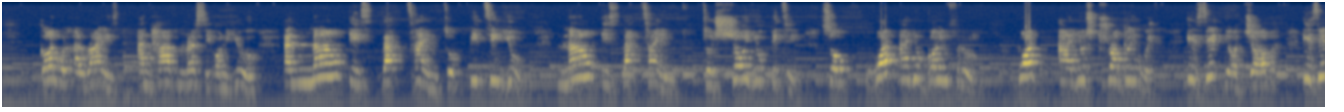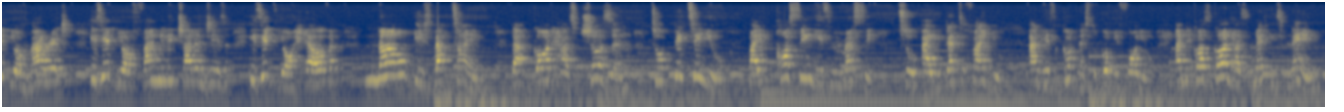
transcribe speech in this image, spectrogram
God will arise and have mercy on you. And now is that time to pity you. Now is that time to show you pity. So, what are you going through? What are you struggling with? Is it your job? Is it your marriage? Is it your family challenges? Is it your health? Now is that time that God has chosen to pity you by causing His mercy to identify you and his goodness to go before you. And because God has made his name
